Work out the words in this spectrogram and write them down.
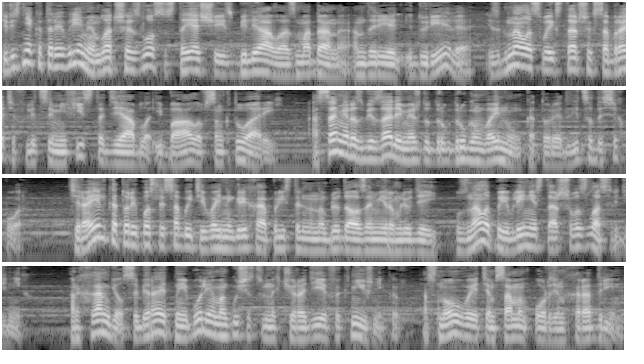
Через некоторое время младшее зло, состоящее из Белиала, Азмадана, Андериэль и Дуриэля, изгнало своих старших собратьев в лице Мефиста, Диабла и Баала в Санктуарий, а сами развязали между друг другом войну, которая длится до сих пор. Тираэль, который после событий войны греха пристально наблюдал за миром людей, узнал о появлении старшего зла среди них. Архангел собирает наиболее могущественных чародеев и книжников, основывая тем самым Орден Харадрим.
